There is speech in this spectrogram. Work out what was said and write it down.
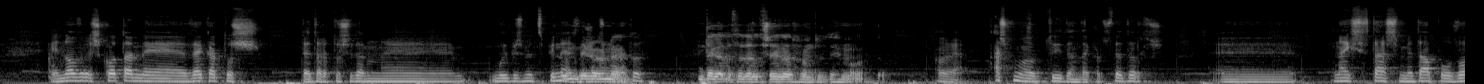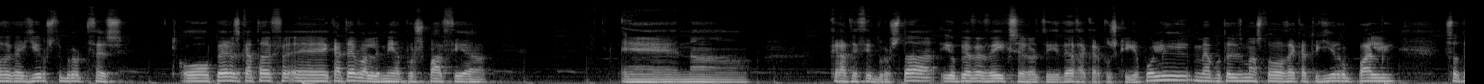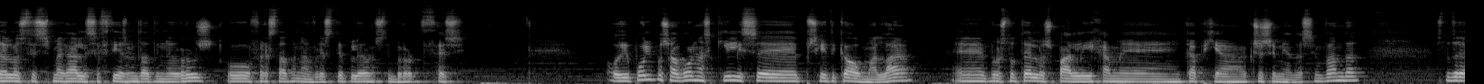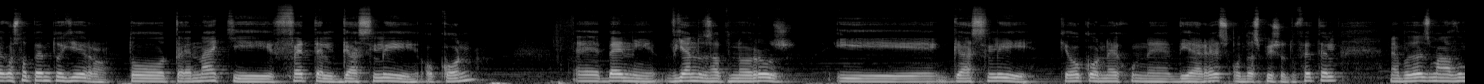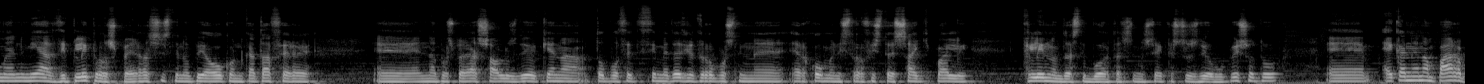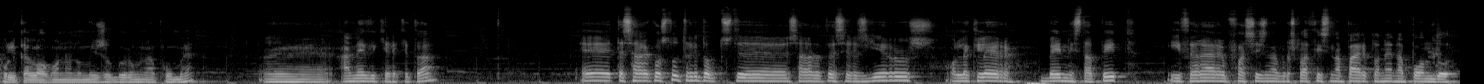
ενώ βρισκόταν ε, δέκατος τέταρτος ήταν ε, μου είπες με τις ποινές Νομίζω ναι δέκατος τέταρτος έδωσα με το θέμα αυτό Ωραία ας πούμε ότι ήταν δέκατος τέταρτος ε, να έχεις φτάσει μετά από 12 γύρους στην πρώτη θέση. Ο Πέρας ε, κατέβαλε μια προσπάθεια ε, να κρατηθεί μπροστά, η οποία βέβαια ήξερε ότι δεν θα κρατούσε και για πολύ, με αποτέλεσμα στο 10ο γύρο πάλι στο τέλος της μεγάλης ευθείας μετά την Eau Rouge, ο Verstappen να βρίσκεται πλέον στην πρώτη θέση. Ο υπόλοιπος αγώνας κύλησε σχετικά ομαλά, ε, προς το τέλος πάλι είχαμε κάποια αξιοσημείωτα συμβάντα. Στον 35ο γύρο το τρενάκι Φέτελ Γκασλί Οκόν ε, μπαίνει βγαίνοντας από την Eau Rouge οι Γκασλί και Οκόν έχουν DRS όντας πίσω του Φέτελ με αποτέλεσμα να δούμε μια διπλή προσπέραση στην οποία ο Όκον κατάφερε ε, να προσπεράσει στους άλλους δύο και να τοποθετηθεί με τέτοιο τρόπο στην ε, ερχόμενη στροφή στο Εσάκι πάλι κλείνοντας την πόρτα στην ουσία και στους δύο από πίσω του ε, έκανε έναν πάρα πολύ καλό αγώνα νομίζω μπορούμε να πούμε. Ε, ανέβηκε αρκετά. Ε, 43ο από τους 44 γύρους. Ο Λεκλέρ μπαίνει στα pit. Η Ferrari αποφασίζει να προσπαθήσει να πάρει τον ένα πόντο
